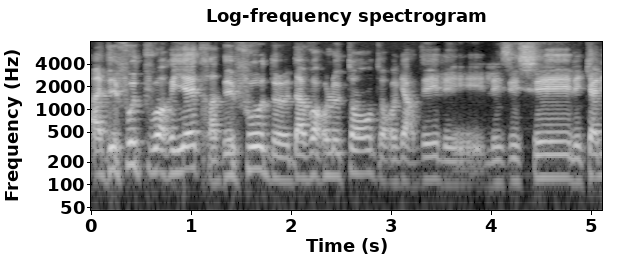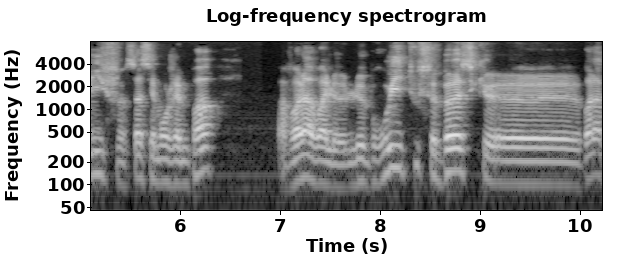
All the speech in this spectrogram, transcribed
à défaut de pouvoir y être, à défaut d'avoir le temps de regarder les, les essais, les qualifs, ça c'est bon, j'aime pas. Bah voilà, ouais, le, le, bruit, tout ce buzz que voilà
